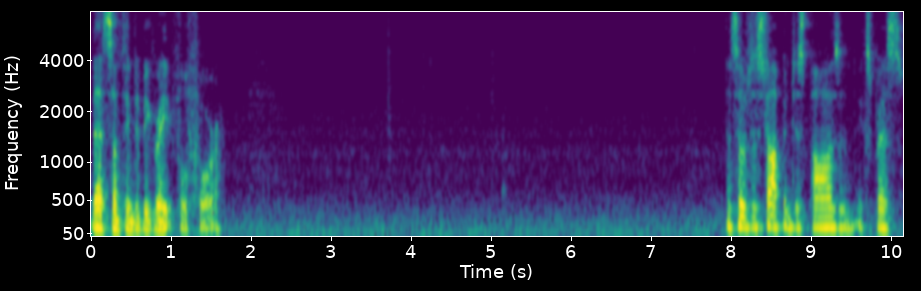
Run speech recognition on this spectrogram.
that's something to be grateful for. And so to stop and just pause and express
